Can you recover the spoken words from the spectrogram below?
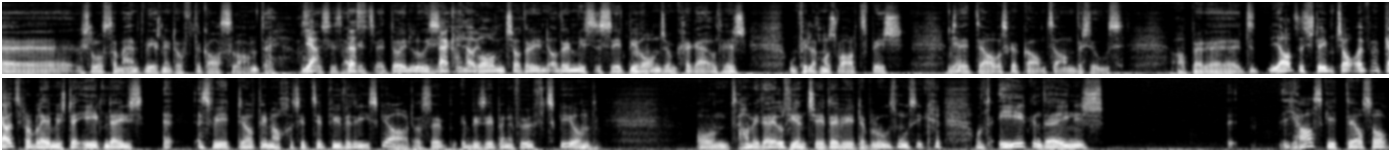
äh, schlussendlich wirst du nicht auf der Gasse landen. Also Ja, sie sagen das jetzt, wenn du in Louisiana wohnst oder in, oder in Mississippi wohnst und kein Geld hast und vielleicht noch schwarz bist, Ja. sieht alles ganz anders aus. Aber äh, ja, das stimmt schon. Äh, das Problem ist, irgendwann ist, äh, es wird, ja, ich mache es jetzt seit 35 Jahren, also ich bin 57 und und habe mit 11 entschieden, ich werde Bluesmusiker. Und irgendwann ist, ja, es gibt ja so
